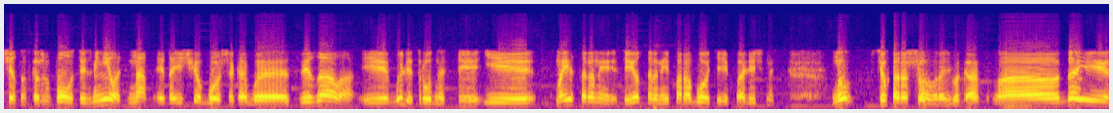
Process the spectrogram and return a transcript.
честно скажу, полностью изменилась. Нас это еще больше как бы связало. И были трудности и с моей стороны, с ее стороны, и по работе, и по личности. Ну, все хорошо вроде бы как. А, да и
